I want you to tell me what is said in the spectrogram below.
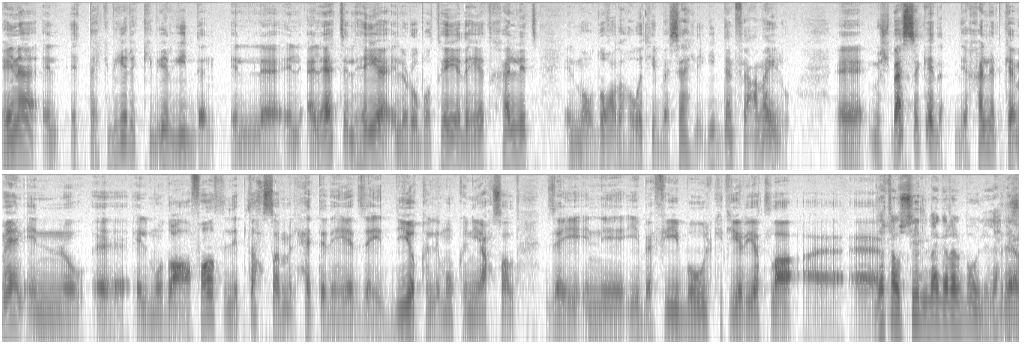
هنا ال- التكبير الكبير جدا ال- الآلات اللي هي الروبوتية دهيت خلت الموضوع دهوت يبقى سهل جدا في عمايله آه، مش بس كده دي خلت كمان إنه آه، المضاعفات اللي بتحصل من الحتة دهيت زي الضيق اللي ممكن يحصل زي إن يبقى فيه بول كتير يطلع آه، ده توصيل مجرى البول اللي إحنا ده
